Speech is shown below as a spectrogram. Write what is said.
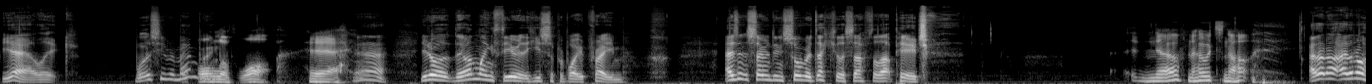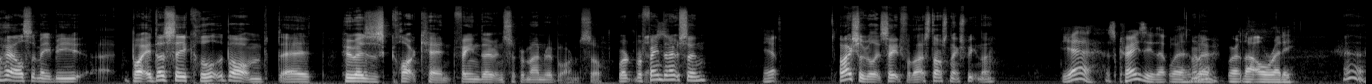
Yeah, like, what does he remember? All of what? Yeah. Yeah, you know the online theory that he's Superboy Prime isn't sounding so ridiculous after that page. No, no, it's not. I don't know. I don't know how else it might be, but it does say clear at the bottom uh, who is Clark Kent, find out in Superman Reborn. So we're we're finding out soon. Yep. I'm actually really excited for that. It starts next week now. Yeah, it's crazy that we're we're, we're at that already, Yeah.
